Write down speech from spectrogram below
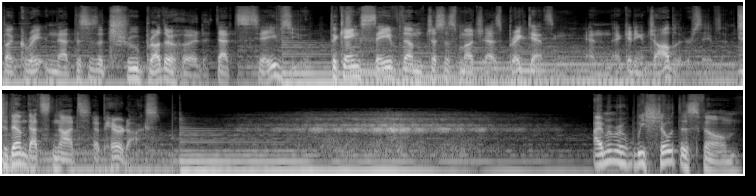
but great in that this is a true brotherhood that saves you. The gang saved them just as much as breakdancing and, and getting a job later saved them. To them, that's not a paradox. I remember we showed this film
